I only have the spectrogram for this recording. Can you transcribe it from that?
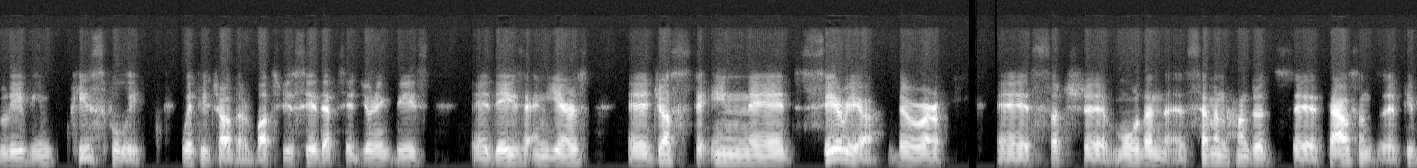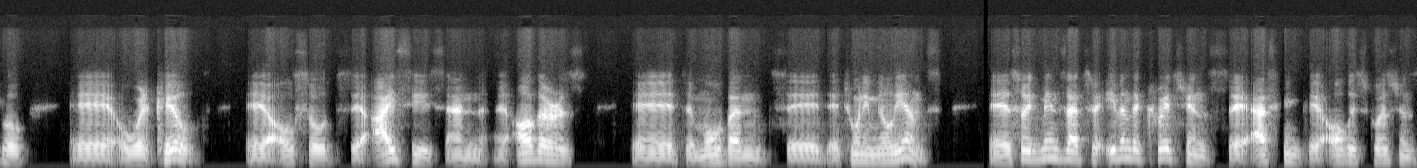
live in peacefully with each other. But you see that uh, during these uh, days and years, uh, just in Syria, there were such more than 700,000 people were killed. also, ISIS and others, more than 20 millions. Uh, so it means that even the Christians uh, asking uh, all these questions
